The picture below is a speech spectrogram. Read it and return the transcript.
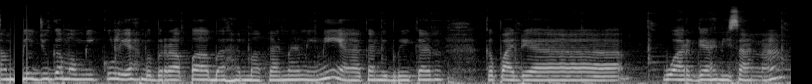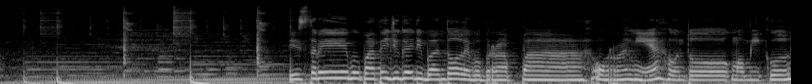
sambil juga memikul ya beberapa bahan makanan ini yang akan diberikan kepada warga di sana. Istri Bupati juga dibantu oleh beberapa orang ya untuk memikul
